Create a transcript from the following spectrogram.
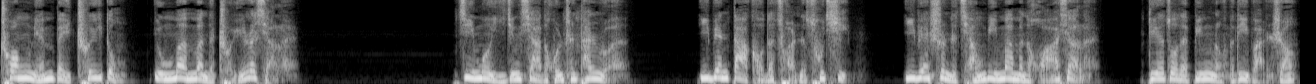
窗帘被吹动，又慢慢的垂了下来。寂寞已经吓得浑身瘫软，一边大口的喘着粗气，一边顺着墙壁慢慢的滑下来。跌坐在冰冷的地板上，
